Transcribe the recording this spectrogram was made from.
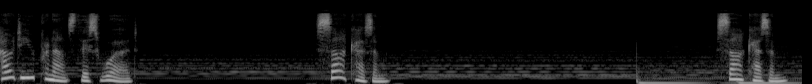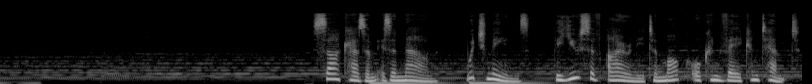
How do you pronounce this word? Sarcasm. Sarcasm. Sarcasm is a noun, which means the use of irony to mock or convey contempt.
